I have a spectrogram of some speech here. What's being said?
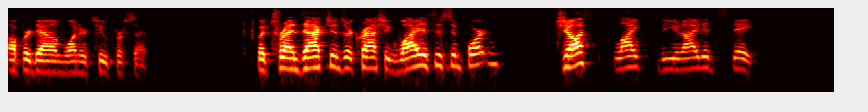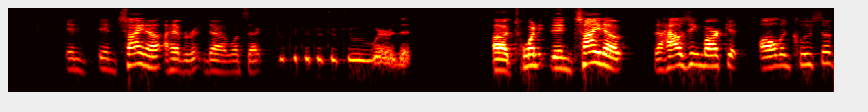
up or down one or two percent. But transactions are crashing. Why is this important? Just like the United States. In in China, I have it written down. One sec. Where is it? Uh, twenty in China, the housing market, all inclusive,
